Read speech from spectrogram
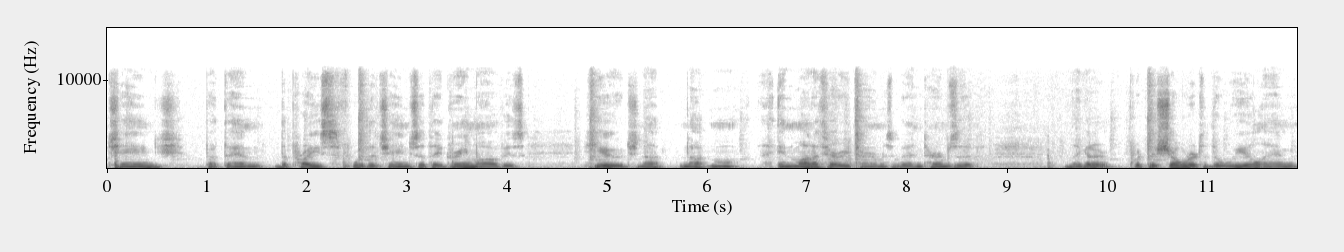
change, but then the price for the change that they dream of is huge. Not not in monetary terms, but in terms of they got to put the shoulder to the wheel and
